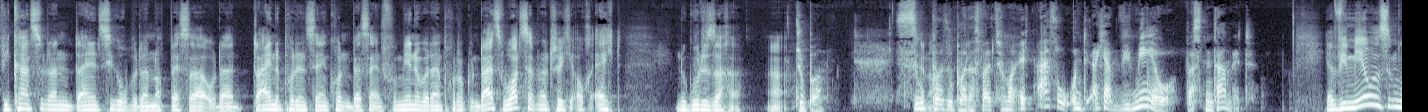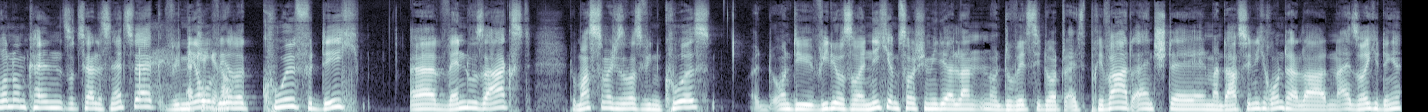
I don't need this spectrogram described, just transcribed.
wie kannst du dann deine Zielgruppe dann noch besser oder deine potenziellen Kunden besser informieren über dein Produkt? Und da ist WhatsApp natürlich auch echt eine gute Sache. Ja. Super. Super, genau. super. Das war jetzt schon mal echt. Achso, und ach ja, Vimeo. Was denn damit? Ja, Vimeo ist im Grunde genommen kein soziales Netzwerk. Vimeo okay, genau. wäre cool für dich, äh, wenn du sagst, du machst zum Beispiel sowas wie einen Kurs und die Videos sollen nicht im Social Media landen und du willst sie dort als privat einstellen, man darf sie nicht runterladen, all solche Dinge.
